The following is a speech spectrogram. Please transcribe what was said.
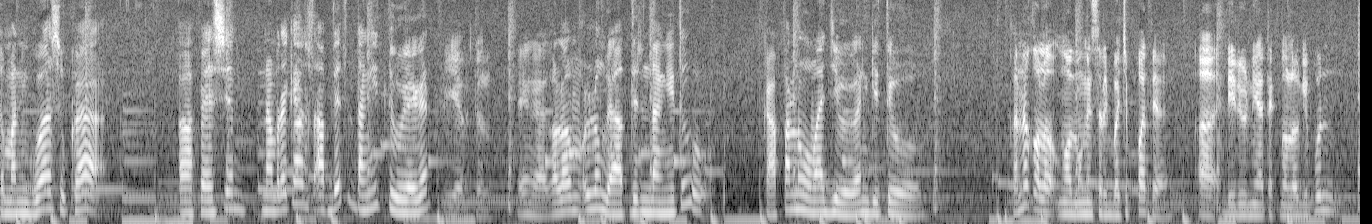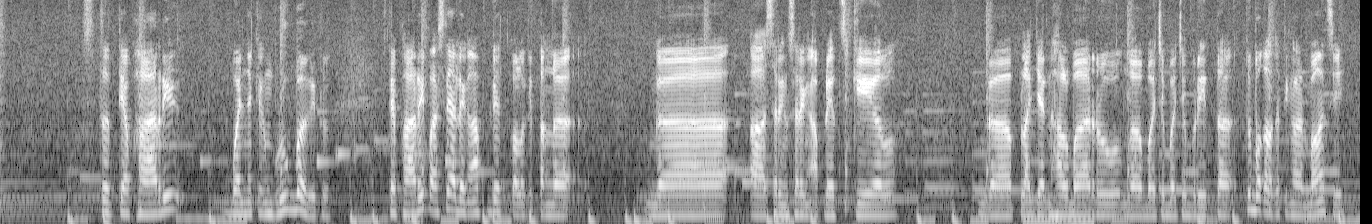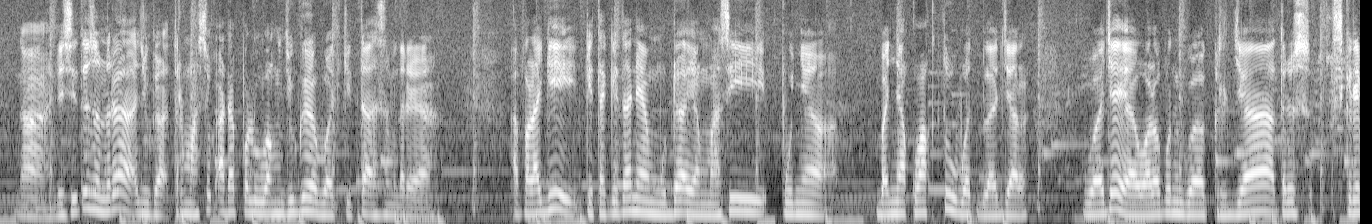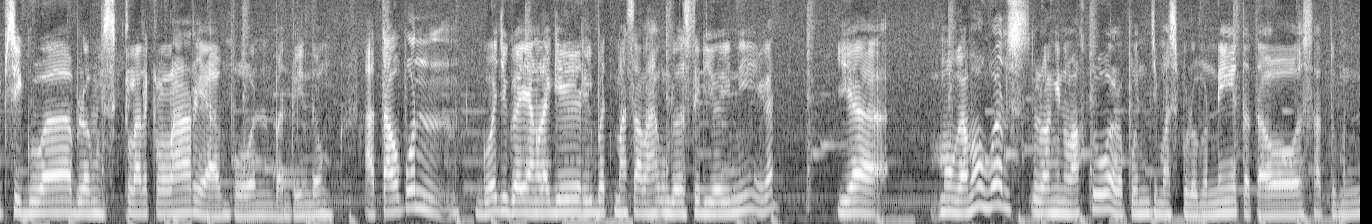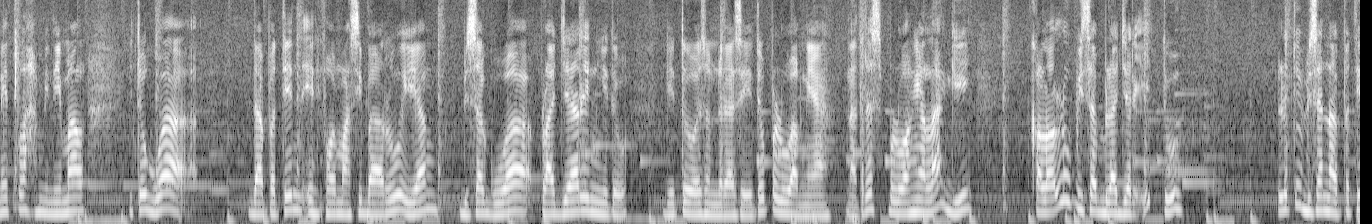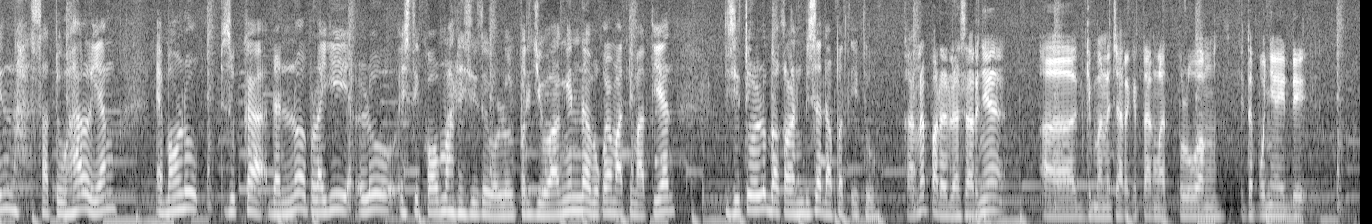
teman gue suka uh, fashion nah mereka harus update tentang itu ya kan? Iya betul. ya enggak kalau lu nggak update tentang itu kapan lu mau maju kan gitu Karena kalau ngomongin serba cepat ya, eh, di dunia teknologi pun setiap hari banyak yang berubah gitu. Setiap hari pasti ada yang update. Kalau kita nggak nggak eh, sering-sering update skill, nggak pelajaran hal baru, nggak baca-baca berita, itu bakal ketinggalan banget sih. Nah, di situ sebenarnya juga termasuk ada peluang juga buat kita sebenarnya. Apalagi kita-kita nih yang muda yang masih punya banyak waktu buat belajar. Gua aja ya walaupun gua kerja terus skripsi gua belum kelar-kelar ya ampun bantuin dong. Ataupun gua juga yang lagi ribet masalah undul studio ini ya kan? Ya mau gak mau gua harus luangin waktu walaupun cuma 10 menit atau satu menit lah minimal. Itu gua dapetin informasi baru yang bisa gua pelajarin gitu. Gitu sebenarnya sih itu peluangnya. Nah terus peluangnya lagi kalau lu bisa belajar itu lu tuh bisa dapetin satu hal yang emang lu suka dan lu apalagi lu istiqomah di situ lu perjuangin dah pokoknya mati-matian di situ lu bakalan bisa dapat itu Karena pada dasarnya eh, gimana cara kita ngeliat peluang, kita punya ide,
